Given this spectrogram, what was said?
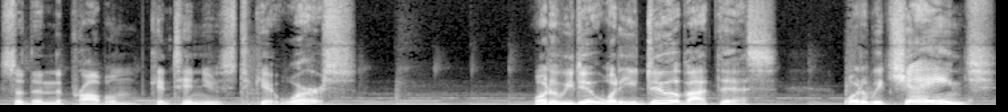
So then the problem continues to get worse. What do we do? What do you do about this? What do we change?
